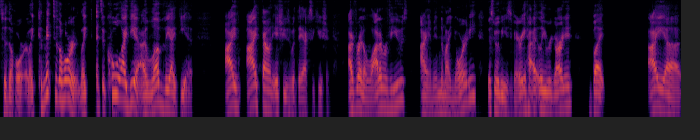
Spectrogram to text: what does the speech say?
to the horror. Like commit to the horror. Like it's a cool idea. I love the idea. I I found issues with the execution. I've read a lot of reviews. I am in the minority. This movie is very highly regarded, but I uh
